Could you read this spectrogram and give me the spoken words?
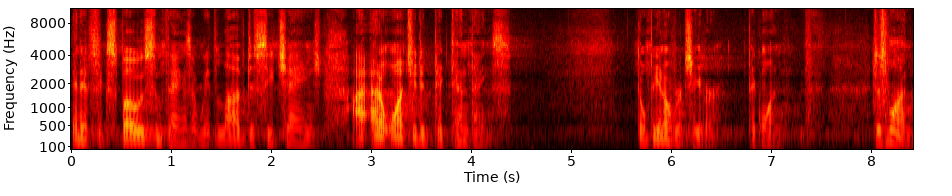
and it's exposed some things that we'd love to see change. I, I don't want you to pick 10 things. Don't be an overachiever. Pick one. Just one.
